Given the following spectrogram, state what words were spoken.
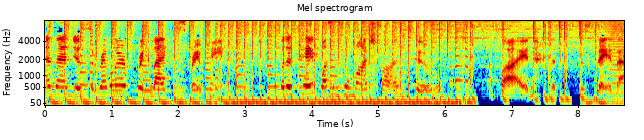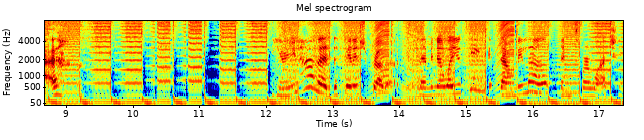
and then just regular brick-like spray paint. But the tape wasn't too much fun to apply. Let's just say that. Here you have it, the finished product. Let me know what you think down below. Thanks for watching.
